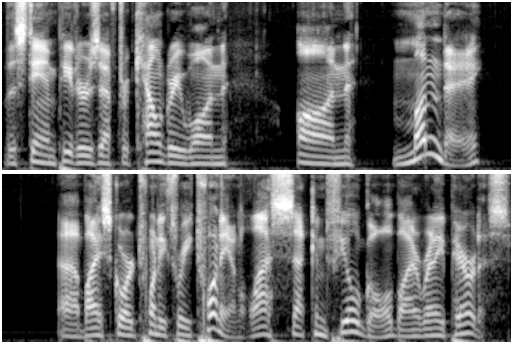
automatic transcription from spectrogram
the Stampeders after Calgary won on Monday uh, by score 23 20 on a last second field goal by Rene Paredes.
